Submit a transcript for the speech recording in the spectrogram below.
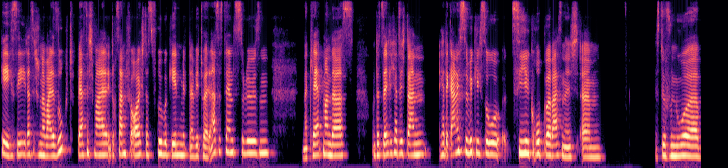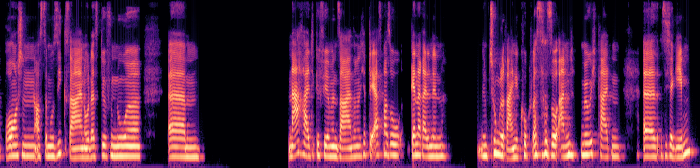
hey, ich sehe, dass ihr schon eine Weile sucht. Wäre es nicht mal interessant für euch, das vorübergehend mit einer virtuellen Assistenz zu lösen? Dann erklärt man das. Und tatsächlich hatte ich dann, ich hatte gar nicht so wirklich so Zielgruppe, weiß nicht, ähm, es dürfen nur Branchen aus der Musik sein oder es dürfen nur ähm, nachhaltige Firmen sein, sondern ich habe dir erstmal so generell in den, in den Dschungel reingeguckt, was da so an Möglichkeiten äh, sich ergeben.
